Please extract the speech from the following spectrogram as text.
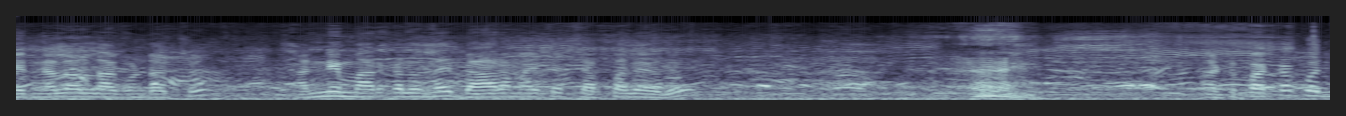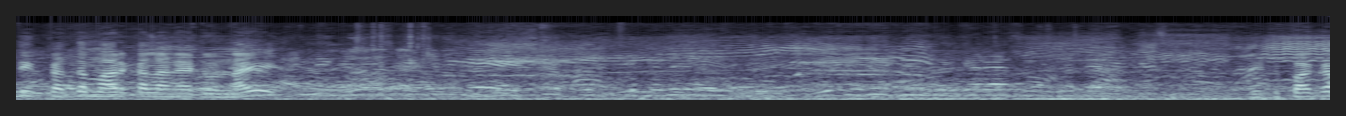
ఐదు నెలల దాకా ఉండొచ్చు. అన్ని మరకలు ఉన్నాయి. బేరం అయితే చెప్పలేదు. అటుపక్క కొద్ది కొద్దిగా పెద్ద మార్కలు అనేటివి ఉన్నాయి. ఇటుపక్క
